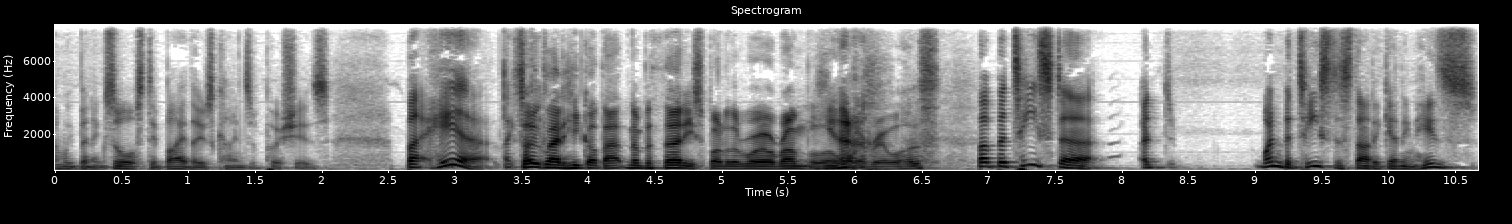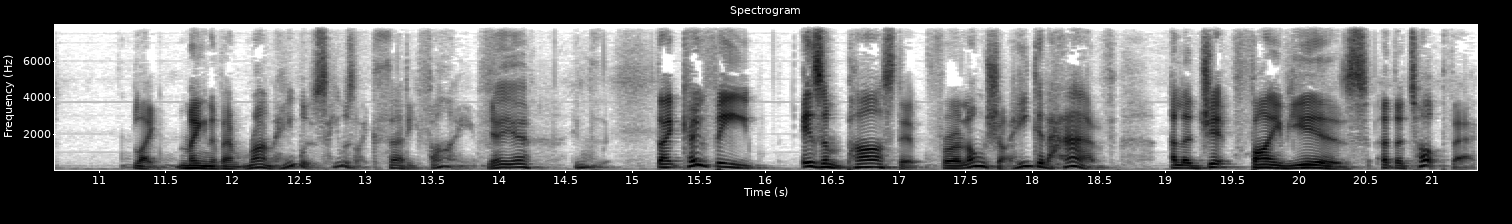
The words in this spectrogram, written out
and we've been exhausted by those kinds of pushes. But here, like, So glad he got that number 30 spot of the Royal Rumble or whatever it was. But Batista, uh, when Batista started getting his like main event run, he was he was like thirty five. Yeah, yeah. Like Kofi isn't past it for a long shot. He could have a legit five years at the top there.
